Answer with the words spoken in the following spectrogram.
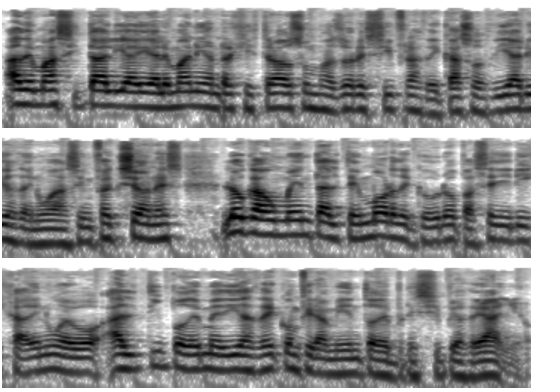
Además, Italia y Alemania han registrado sus mayores cifras de casos diarios de nuevas infecciones, lo que aumenta el temor de que Europa se dirija de nuevo al tipo de medidas de confinamiento de principios de año.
